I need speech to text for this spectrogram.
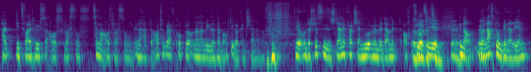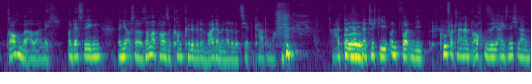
hat die zweithöchste Auslastungs Zimmerauslastung innerhalb der Autograph-Gruppe und dann haben die gesagt, da braucht ihr gar kein Sternerestaurant. wir unterstützen diesen Sternequatsch ja nur, wenn wir damit auch zusätzliche. Ja. genau, Übernachtung generieren, brauchen wir aber nicht. Und deswegen, wenn ihr aus der Sommerpause kommt, könnt ihr bitte weiter mit einer reduzierten Karte machen. Hat dann halt natürlich die, und wollten die Crew verkleinern, brauchten sie sich eigentlich nicht lang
